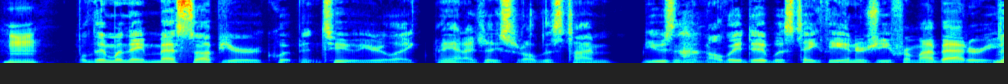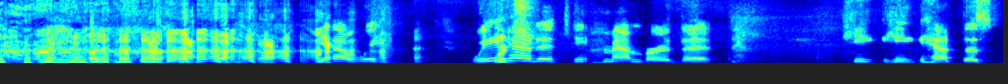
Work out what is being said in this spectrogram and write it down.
Hmm. Well, then when they mess up your equipment too, you're like, man, I wasted all this time using it, and all they did was take the energy from my battery. yeah, we we Which- had a team member that he he had this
